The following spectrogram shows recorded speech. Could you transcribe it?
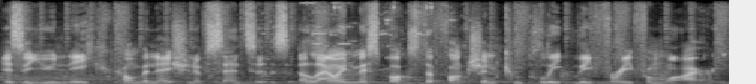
is a unique combination of sensors, allowing Mistbox to function completely free from wiring.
